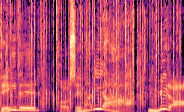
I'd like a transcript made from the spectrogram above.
David, Jose Maria, Mila,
